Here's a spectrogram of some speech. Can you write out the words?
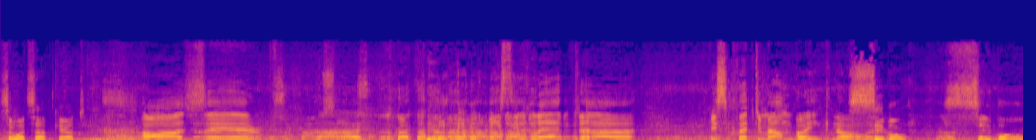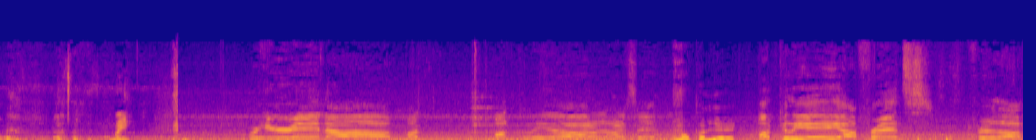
So what's up, Kurt? Oh, c'est euh, bicyclette, euh, bicyclette du mountain bike. No. C'est bon? C'est bon. Oui. We're here in uh, Mont- Montpellier. I don't know how to say it. Montpellier. Montpellier, uh, France, for the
